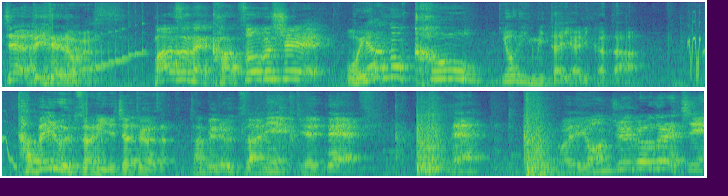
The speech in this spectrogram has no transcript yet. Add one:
じゃあやっていきたいと思います。まずね鰹節。親の顔より見たやり方。食べる器に入れちゃってください。食べる器に入れてね。これで40秒ぐらいチン。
